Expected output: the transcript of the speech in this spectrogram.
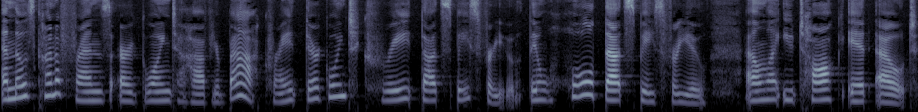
And those kind of friends are going to have your back, right? They're going to create that space for you. They will hold that space for you and let you talk it out.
